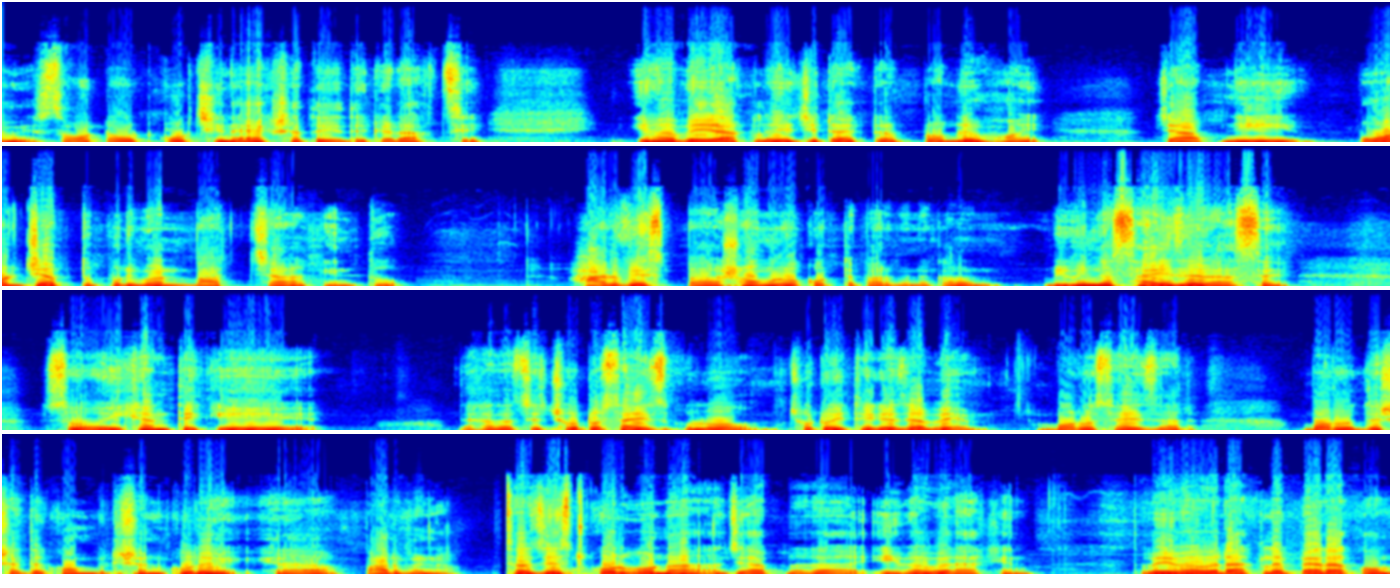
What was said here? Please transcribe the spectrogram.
আমি সর্ট আউট করছি না, একসাথে এদেরকে রাখছি। এভাবে রাখলে যেটা একটা প্রবলেম হয় যে আপনি পর্যাপ্ত পরিমাণ বাচ্চা কিন্তু হারভেস্ট বা সংগ্রহ করতে পারবে না, কারণ বিভিন্ন সাইজের আছে। সো এখান থেকে দেখা যাচ্ছে ছোট সাইজগুলো ছোটই থেকে যাবে, বড় সাইজ আর বড়দের সাথে কম্পিটিশন করে এরা পারবে না। সাজেস্ট করব না যে আপনারা এইভাবে রাখেন। তবে এইভাবে রাখলে প্যারা কম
